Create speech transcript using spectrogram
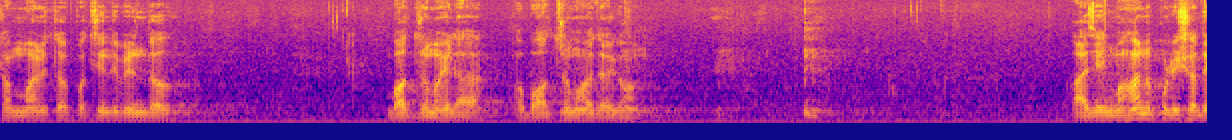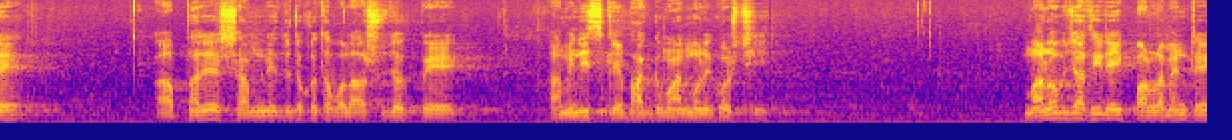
সম্মানিত প্রতিনিধিবৃন্দ ভদ্র মহিলা ও ভদ্র মহোদয়গণ আজ এই মহান পরিষদে আপনাদের সামনে দুটো কথা বলার সুযোগ পেয়ে আমি নিজকে ভাগ্যবান মনে করছি। মানব জাতির এই পার্লামেন্টে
